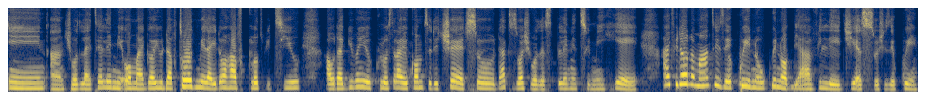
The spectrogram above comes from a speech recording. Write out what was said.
in and she was like telling me, oh my God, you'd have told me that you don't have clothes with you. I would have given you clothes that you come to the church. So that is what she was explaining to me here. And if you don't know, my auntie is a queen, or queen of their village. Yes, so she's a queen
